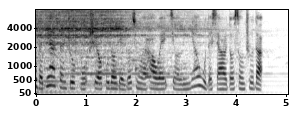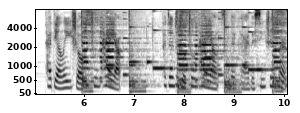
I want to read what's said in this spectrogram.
我的第二份祝福是由互动点歌群尾号为九零幺五的小耳朵送出的，他点了一首《种太阳》，他将这首《种太阳》送给可爱的新生们，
